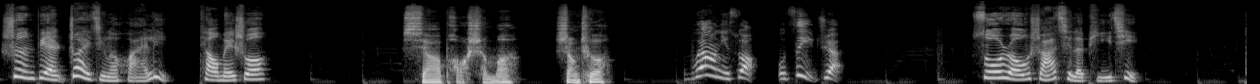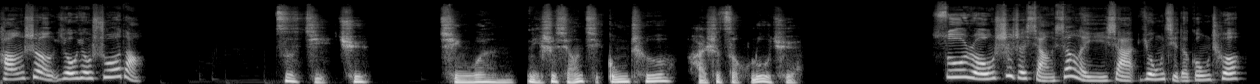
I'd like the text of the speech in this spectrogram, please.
顺便拽进了怀里，挑眉说：“瞎跑什么？上车！”不要你送，我自己去。苏荣耍起了脾气。唐胜悠悠说道：“自己去，请问你是想挤公车还是走路去？”苏荣试着想象了一下拥挤的公车，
